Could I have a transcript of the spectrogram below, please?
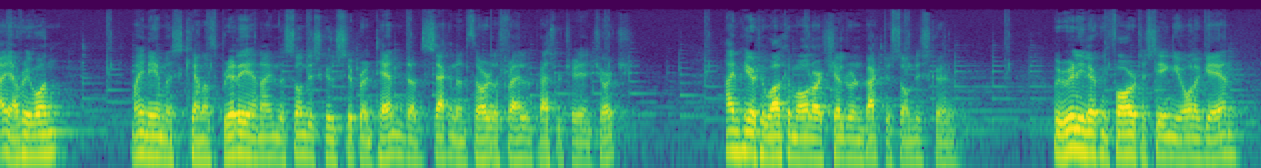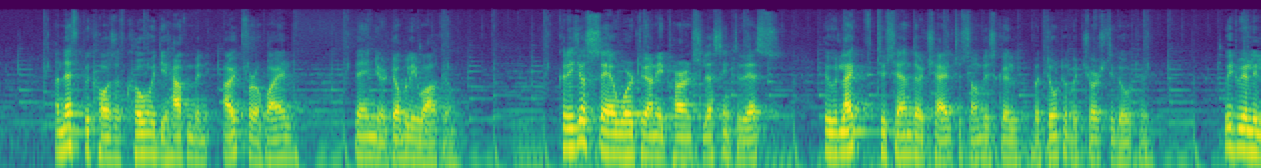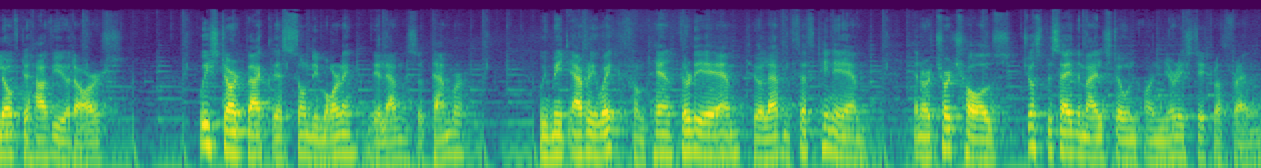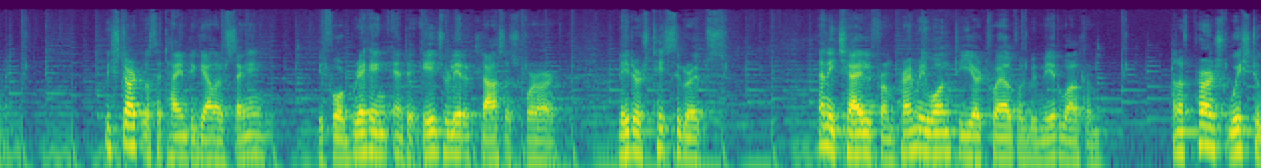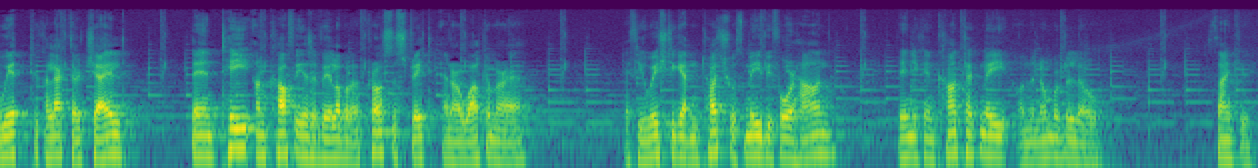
Hi everyone, my name is Kenneth Brady and I'm the Sunday School Superintendent at 2nd and 3rd Rathfriland Presbyterian Church. I'm here to welcome all our children back to Sunday School. We're really looking forward to seeing you all again and if because of COVID you haven't been out for a while, then you're doubly welcome. Could I just say a word to any parents listening to this who would like to send their child to Sunday School but don't have a church to go to? We'd really love to have you at ours. We start back this Sunday morning, the 11th of September. We meet every week from 10.30am to 11.15am in our church halls just beside the milestone on Newry Street, Rathfriland. We start with a time together singing before breaking into age-related classes where our leaders teach the groups. Any child from primary 1 to year 12 will be made welcome. And if parents wish to wait to collect their child, then tea and coffee is available across the street in our welcome area. If you wish to get in touch with me beforehand, then you can contact me on the number below. Thank you.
